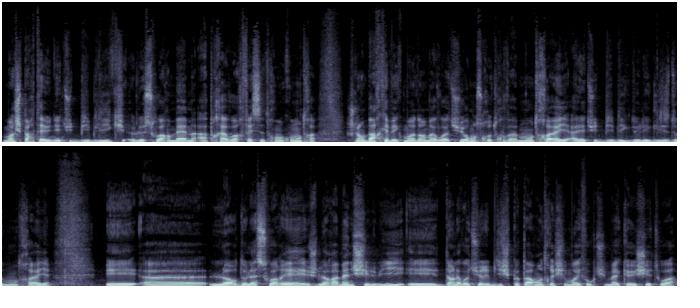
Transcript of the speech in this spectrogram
Moi, je partais à une étude biblique le soir même après avoir fait cette rencontre. Je l'embarque avec moi dans ma voiture. On se retrouve à Montreuil, à l'étude biblique de l'église de Montreuil. Et lors de la soirée, je le ramène chez lui et dans la voiture, il me dit Je peux pas rentrer chez moi, il faut que tu m'accueilles chez toi.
